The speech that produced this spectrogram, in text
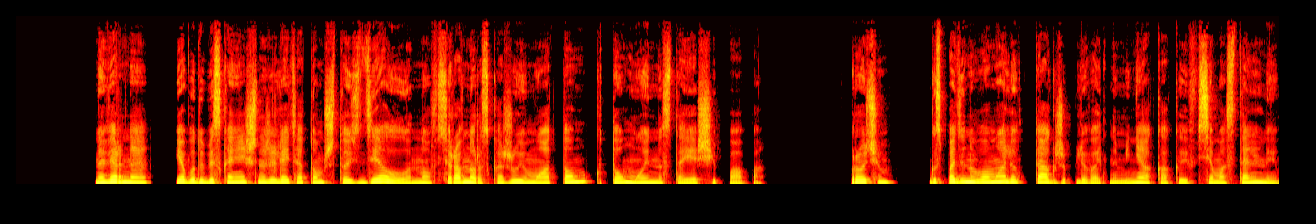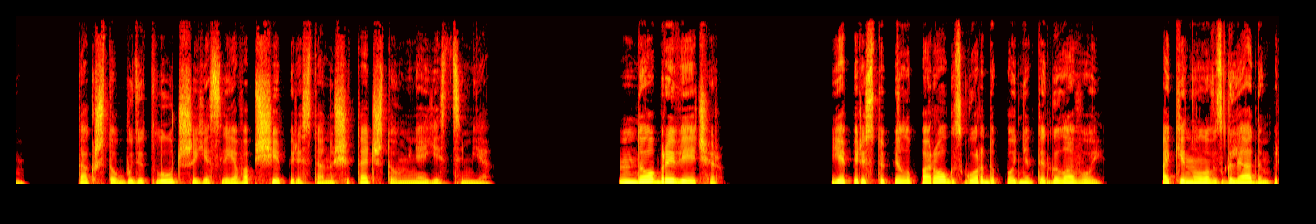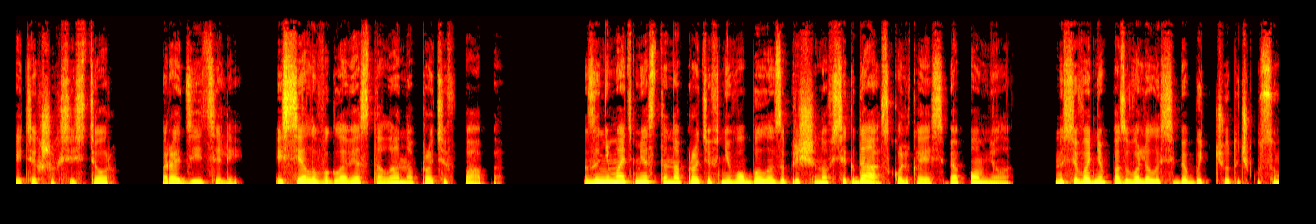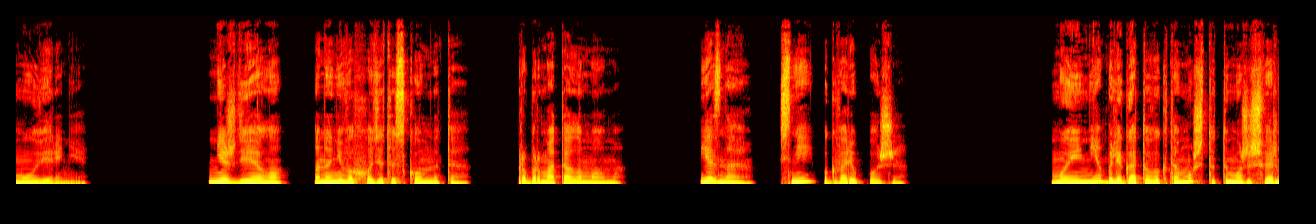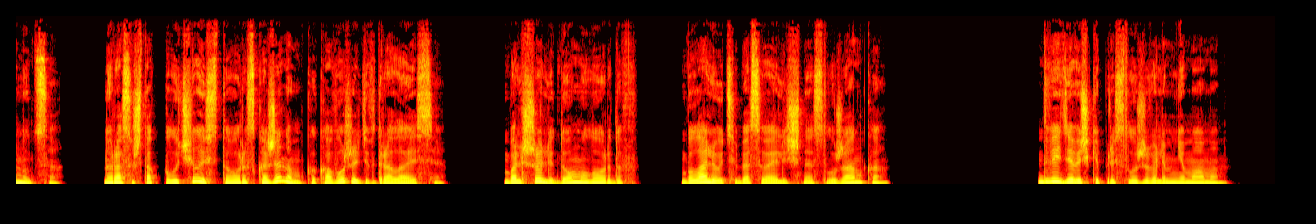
Наверное, я буду бесконечно жалеть о том, что сделала, но все равно расскажу ему о том, кто мой настоящий папа. Впрочем, господину Бамалю также плевать на меня, как и всем остальным. Так что будет лучше, если я вообще перестану считать, что у меня есть семья. «Добрый вечер». Я переступила порог с гордо поднятой головой, окинула взглядом притихших сестер, родителей и села во главе стола напротив папы. Занимать место напротив него было запрещено всегда, сколько я себя помнила, но сегодня позволила себе быть чуточку самоувереннее. «Не жди Эллу, она не выходит из комнаты», — пробормотала мама. «Я знаю, с ней поговорю позже». Мы не были готовы к тому, что ты можешь вернуться. Но раз уж так получилось, то расскажи нам, каково жить в Дралайсе. Большой ли дом у лордов? Была ли у тебя своя личная служанка? Две девочки прислуживали мне, мама.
